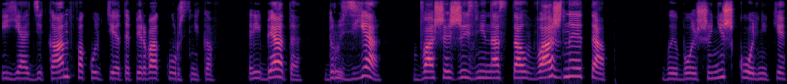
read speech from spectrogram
и я декан факультета первокурсников. Ребята, друзья, в вашей жизни настал важный этап. Вы больше не школьники,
